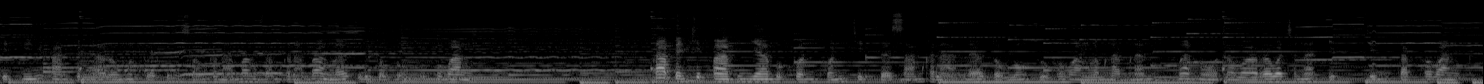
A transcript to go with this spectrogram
จิตมีนิพพานเป็นอารมณ์มันเกิดขึ้นสองขณะบ้างสามขณะบ้างแล้วจึงตกลงสู่ภวังถ้าเป็นคิดมาพิญญาบุคคลผลจิตเกิดสามขณะแล้วตกลงสู่ภวังลำดับนั้นมโนทวารวชนะจิตจึงตัดภวังค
